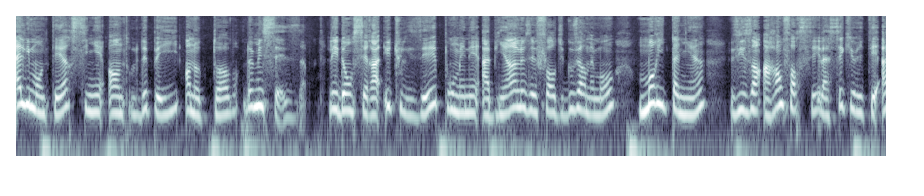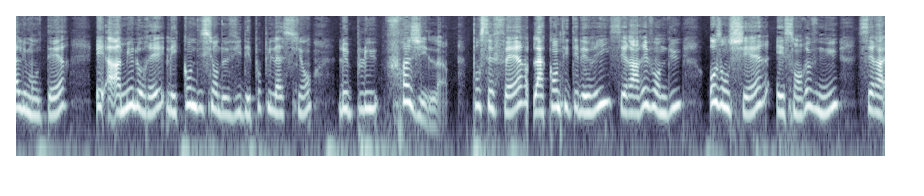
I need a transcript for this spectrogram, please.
alimentaire signé entre les deux pays en octobre 2016. Les dons sera utilisé pour mener à bien les efforts du gouvernement mauritanien visant à renforcer la sécurité alimentaire et à améliorer les conditions de vie des populations les plus fragiles. Pour ce faire, la quantité de riz sera revendue aux enchères et son revenu sera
